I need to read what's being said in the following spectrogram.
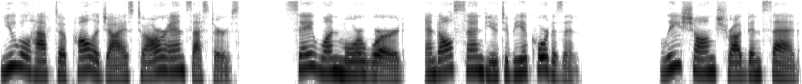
You will have to apologize to our ancestors. Say one more word, and I'll send you to be a courtesan. Li Shang shrugged and said,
